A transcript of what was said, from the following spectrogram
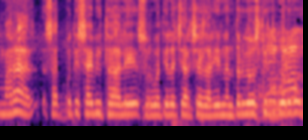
महाराज सातपती साहेब इथं आले सुरुवातीला चर्चा झाली नंतर व्यवस्थित गोड गोड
